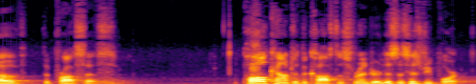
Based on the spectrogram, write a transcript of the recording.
of the process. Paul counted the cost of surrender, and this is his report.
